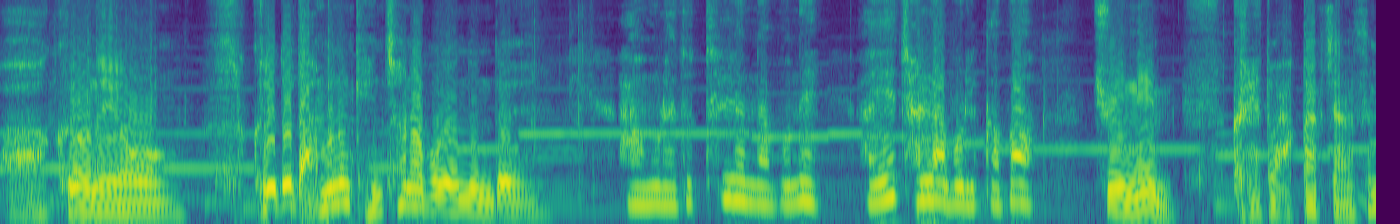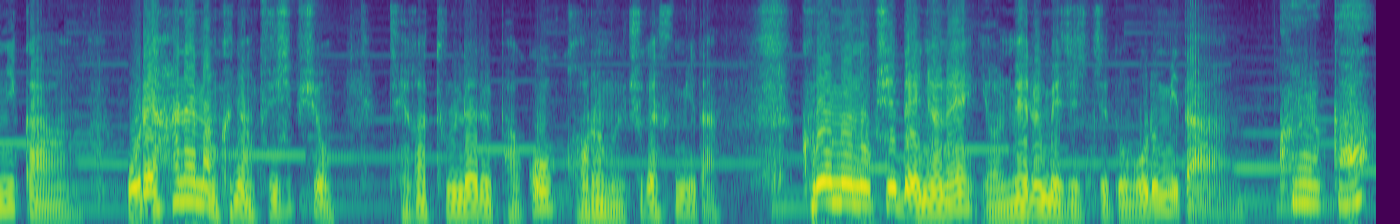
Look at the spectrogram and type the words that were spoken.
아, 그러네요. 그래도 나무는 괜찮아 보였는데. 아무래도 틀렸나 보네. 아예 잘라버릴까봐. 주인님, 그래도 아깝지 않습니까? 올해 한 해만 그냥 두십시오. 제가 둘레를 파고 걸음을 주겠습니다. 그러면 혹시 내년에 열매를 맺을지도 모릅니다. 그럴까?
